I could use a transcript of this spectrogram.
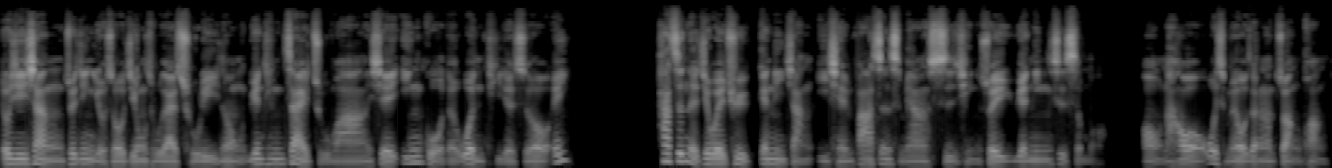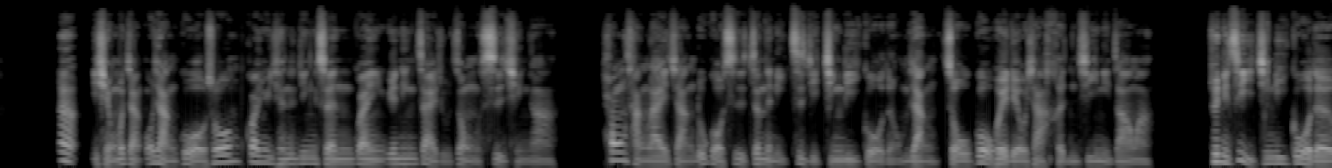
尤其像最近有时候济公师傅在处理那种冤亲债主啊一些因果的问题的时候，哎，他真的就会去跟你讲以前发生什么样的事情，所以原因是什么哦，然后为什么有这样的状况？那以前我讲我讲过，说关于前世今生、关于冤亲债主这种事情啊，通常来讲，如果是真的你自己经历过的，我们讲走过会留下痕迹，你知道吗？所以你自己经历过的，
